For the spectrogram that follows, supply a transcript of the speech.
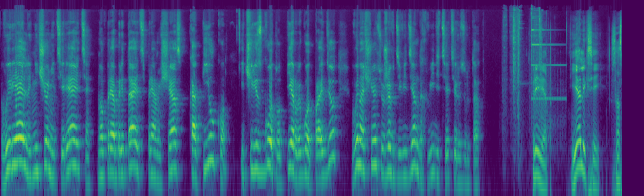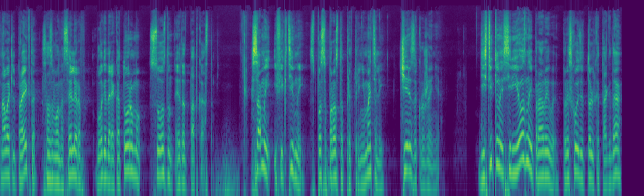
Вы реально ничего не теряете, но приобретаете прямо сейчас копилку, и через год, вот первый год пройдет, вы начнете уже в дивидендах видеть эти результаты. Привет, я Алексей, сооснователь проекта «Созвоны селлеров», благодаря которому создан этот подкаст. Самый эффективный способ роста предпринимателей через окружение. Действительно серьезные прорывы происходят только тогда,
